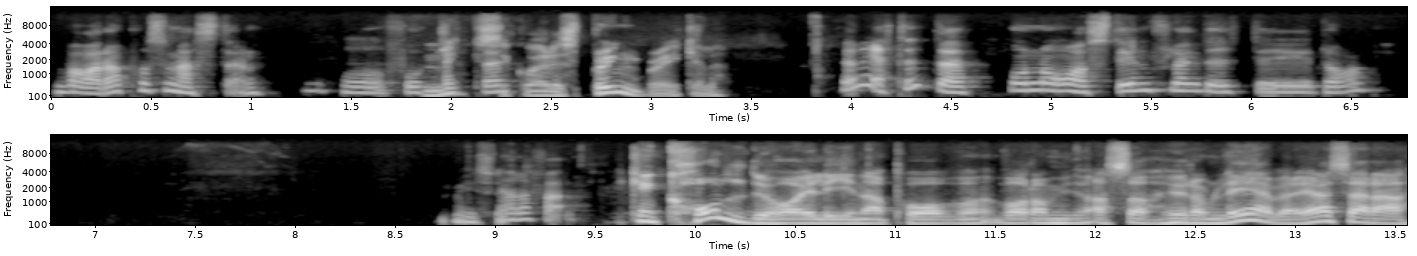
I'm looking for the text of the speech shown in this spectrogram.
vara på semestern och fortsätter. Mexiko, är det spring break eller? Jag vet inte. Hon och Austin flög dit idag. I alla fall. Vilken koll du har Elina på vad de, alltså hur de lever. Jag, är så här,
